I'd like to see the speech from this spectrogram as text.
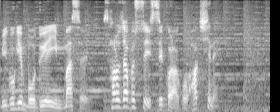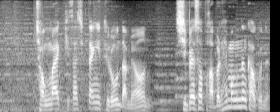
미국인 모두의 입맛을 사로잡을 수 있을 거라고 확신해. 정말 기사 식당이 들어온다면 집에서 밥을 해먹는 가구는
